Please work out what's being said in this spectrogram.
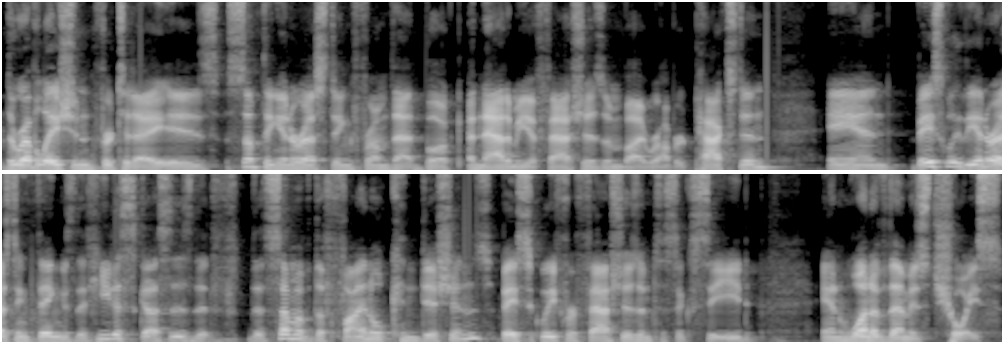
the revelation for today is something interesting from that book, Anatomy of Fascism by Robert Paxton. And basically, the interesting thing is that he discusses that, f- that some of the final conditions, basically, for fascism to succeed, and one of them is choice.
